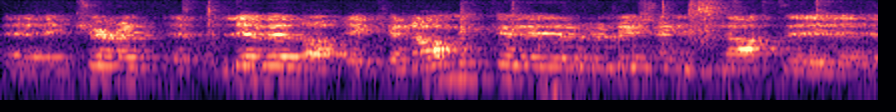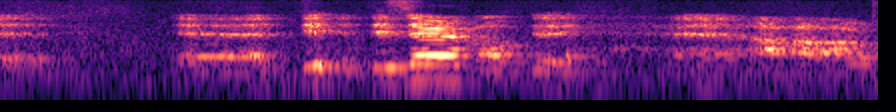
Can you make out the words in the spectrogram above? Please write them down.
current uh, level of economic uh, relation is not uh, uh, de- deserve of the uh, our, uh,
